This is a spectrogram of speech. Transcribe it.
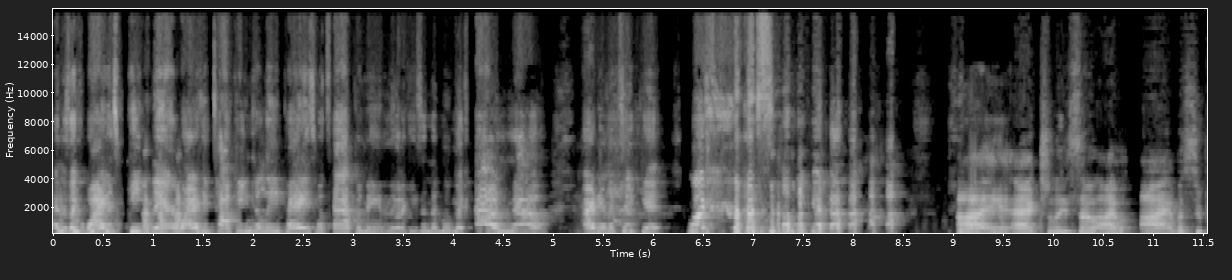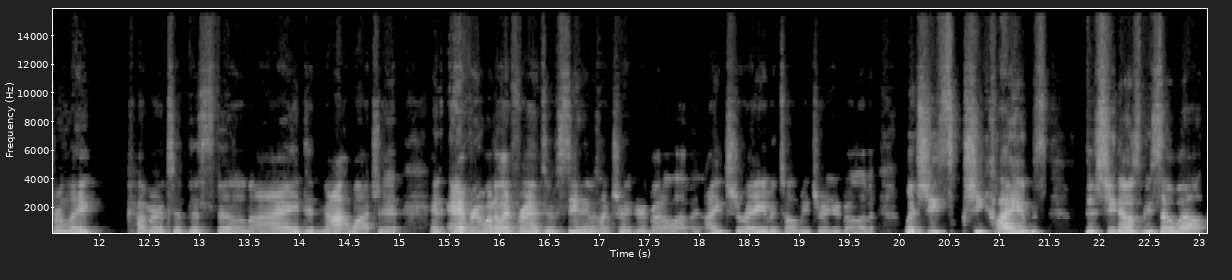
And it's like, why is Pete there? Why is he talking to Lee Pace? What's happening? And they're like, he's in the movie. I'm like, oh no, I already have a ticket. What? so, yeah. I actually, so I I am a super late comer to this film. I did not watch it, and every one of my friends who've seen it was like, "Trent, you're gonna love it." I Sharai even told me, "Trent, you're gonna love it," which she she claims that she knows me so well.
